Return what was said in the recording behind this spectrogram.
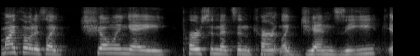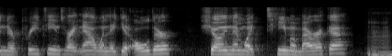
My thought is like showing a person that's in current like Gen Z in their preteens right now when they get older, showing them like Team America Mhm.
